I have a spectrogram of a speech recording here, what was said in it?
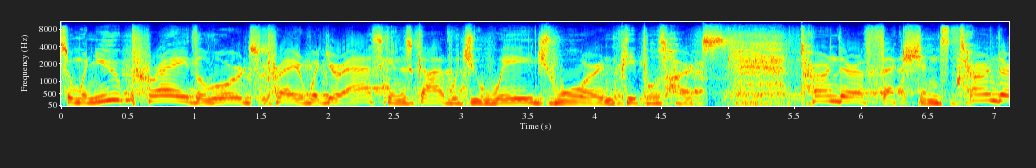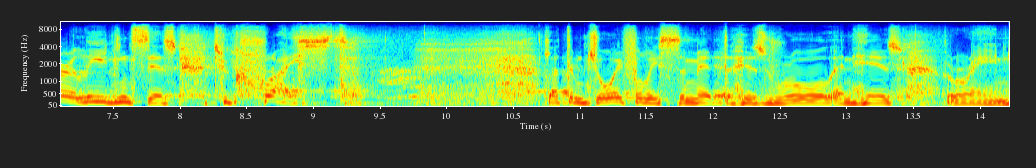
So when you pray the Lord's Prayer, what you're asking is God, would you wage war in people's hearts? Turn their affections, turn their allegiances to Christ. Let them joyfully submit to his rule and his reign.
